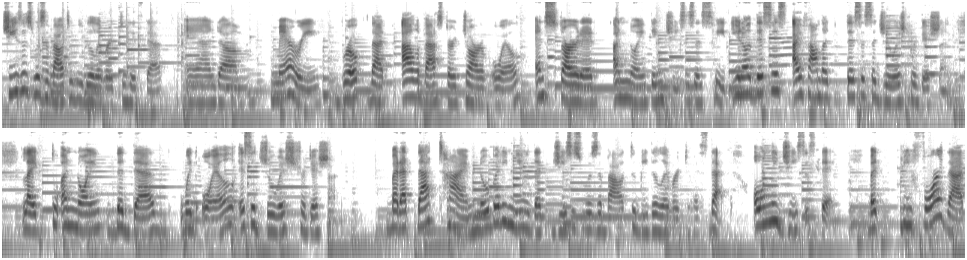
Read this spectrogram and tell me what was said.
Jesus was about to be delivered to his death. And um, Mary broke that alabaster jar of oil and started anointing Jesus's feet. You know, this is I found that this is a Jewish tradition. Like to anoint the dead with oil is a Jewish tradition. But at that time, nobody knew that Jesus was about to be delivered to his death. Only Jesus did. But before that,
